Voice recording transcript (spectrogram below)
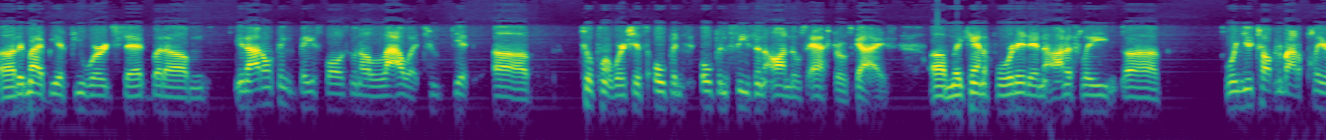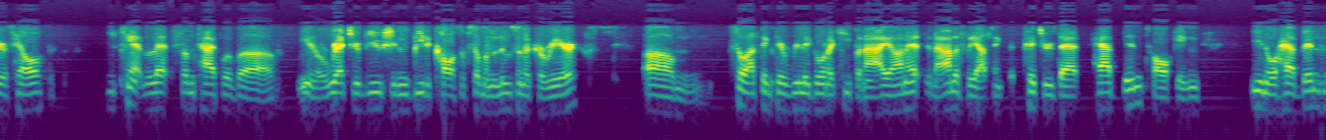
uh, there might be a few words said. But um, you know, I don't think baseball is going to allow it to get uh, to a point where it's just open open season on those Astros guys. Um, they can't afford it, and honestly, uh, when you're talking about a player's health, you can't let some type of uh, you know retribution be the cause of someone losing a career. Um, so I think they're really going to keep an eye on it. And honestly, I think the pitchers that have been talking, you know, have been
